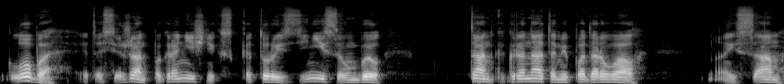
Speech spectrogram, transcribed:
Глоба – это сержант-пограничник, который с Денисовым был. Танк гранатами подорвал. Ну и сам.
